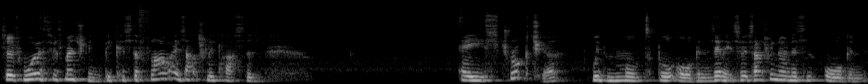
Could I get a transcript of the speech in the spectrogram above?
So it's worth just mentioning because the flower is actually classed as a structure with multiple organs in it. So it's actually known as an organ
